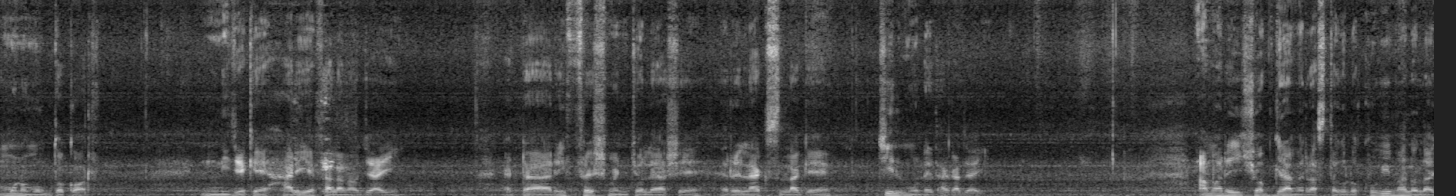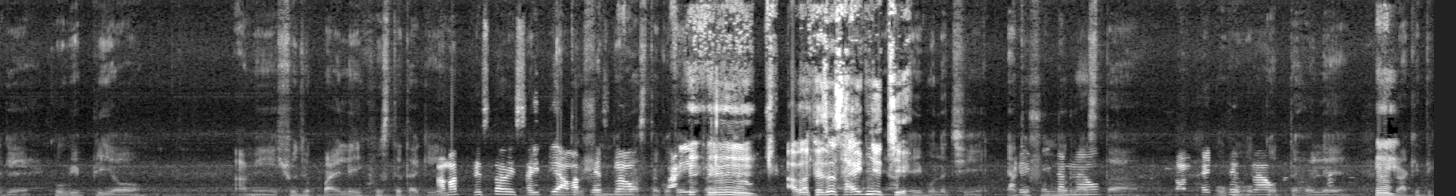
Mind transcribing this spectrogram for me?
মনোমুগ্ধকর। নিজেকে হারিয়ে ফেলানো যায়। একটা রিফ্রেশমেন্ট চলে আসে রিল্যাক্স লাগে চিল মুডে থাকা যায়। আমার এই সব গ্রামের রাস্তাগুলো খুবই ভালো লাগে খুবই প্রিয়। আমি সুযোগ পাইলেই খুঁজতে থাকি। আমার ফেসটা ওই সাইড দিয়ে আমার এত ফেস সুন্দর রাস্তা কোথায়? আমার ফেসের সাইড নিচ্ছে। আগেই বলেছি এত সুন্দর রাস্তা উপভোগ করতে হলে। প্রাকৃতিক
